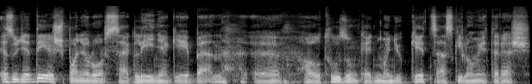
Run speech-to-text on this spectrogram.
Ez ugye Dél-Spanyolország lényegében, ha ott húzunk egy mondjuk 200 kilométeres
